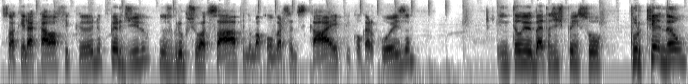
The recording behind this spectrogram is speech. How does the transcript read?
Só que ele acaba ficando perdido nos grupos de WhatsApp, numa conversa de Skype, qualquer coisa. Então eu e o Beto a gente pensou, por que não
